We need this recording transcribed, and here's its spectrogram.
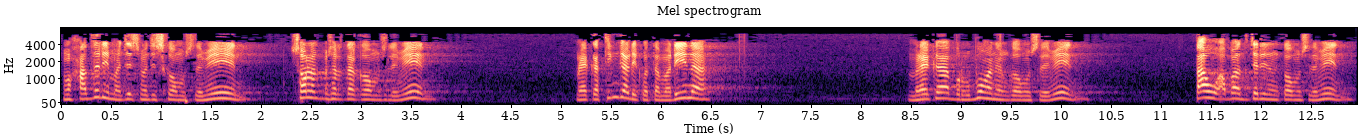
menghadiri majlis-majlis kaum muslimin, salat beserta kaum muslimin. Mereka tinggal di kota Madinah. Mereka berhubungan dengan kaum muslimin. Tahu apa yang terjadi dengan kaum muslimin.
